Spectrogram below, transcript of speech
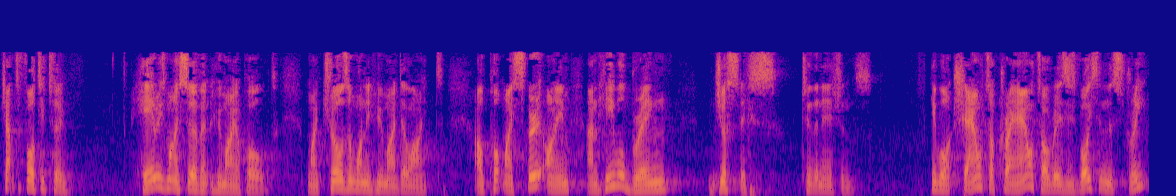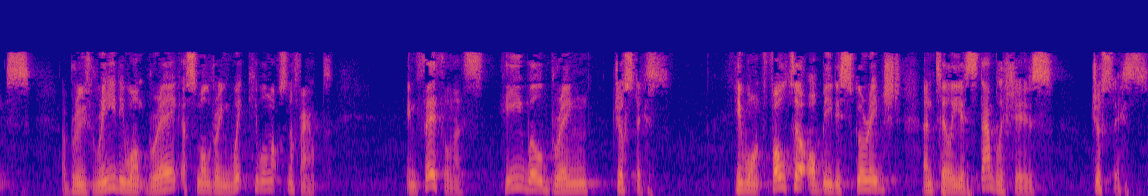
Chapter 42. Here is my servant whom I uphold, my chosen one in whom I delight. I'll put my spirit on him and he will bring justice to the nations. He won't shout or cry out or raise his voice in the streets. A bruised reed he won't break, a smouldering wick he will not snuff out. In faithfulness, he will bring justice. He won't falter or be discouraged until he establishes justice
